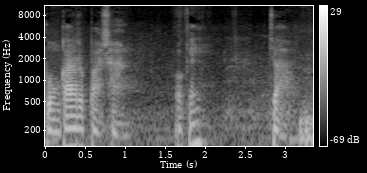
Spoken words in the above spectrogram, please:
bongkar pasang. Oke? Okay? ciao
